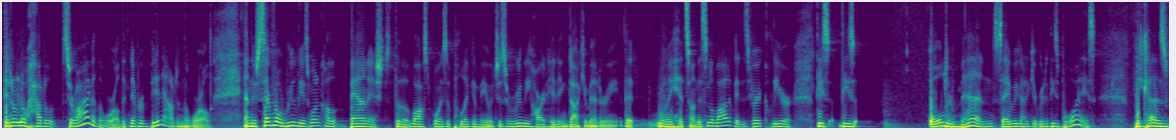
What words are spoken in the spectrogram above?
they don't know how to survive in the world. They've never been out in the world. And there's several really, there's one called Banished, The Lost Boys of Polygamy, which is a really hard hitting documentary that really hits on this. And a lot of it is very clear. These, these older men say we got to get rid of these boys because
